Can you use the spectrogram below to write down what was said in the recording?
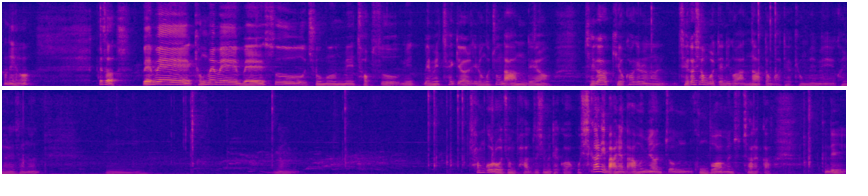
하네요. 그래서 매매 경매매 매수 주문 및 접수 및 매매 체결 이런 거 쭉 나왔는데요. 제가 기억하기로는 제가 시험 볼 때는 이건 안 나왔던 것 같아요. 경매매 관련해서는 음, 그냥 참고로 좀 봐두시면 될 것 같고 시간이 만약 남으면 좀 공부하면 좋지 않을까. 근데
